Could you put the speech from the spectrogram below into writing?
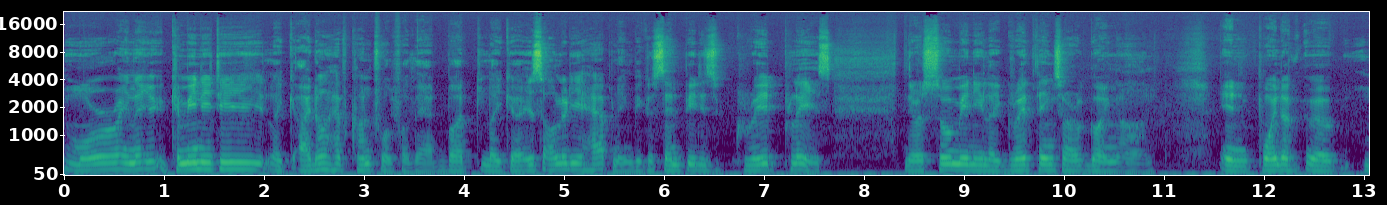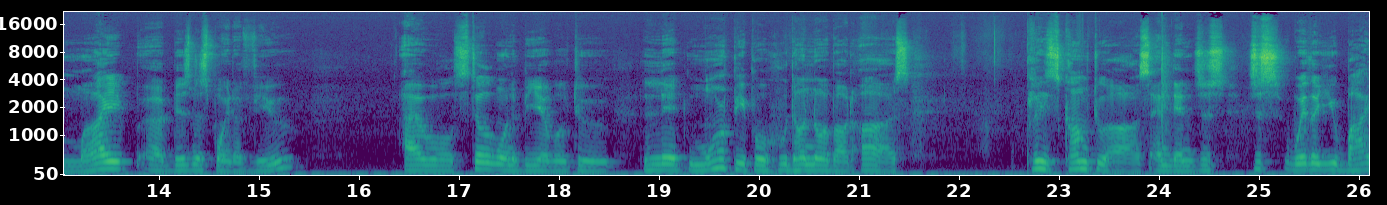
more in the community like i don't have control for that but like uh, it's already happening because st pete is a great place there are so many like great things are going on in point of uh, my uh, business point of view i will still want to be able to let more people who don't know about us please come to us and then just just whether you buy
